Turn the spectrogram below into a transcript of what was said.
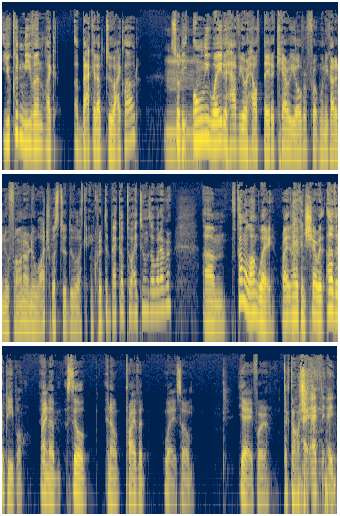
you couldn't even like uh, back it up to iCloud. So the only way to have your health data carry over from when you got a new phone or a new watch was to do like encrypted backup to iTunes or whatever. Um, we've come a long way, right? Now we can share with other people in a still, you know, private way. So, yay for technology. I, I th- it,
